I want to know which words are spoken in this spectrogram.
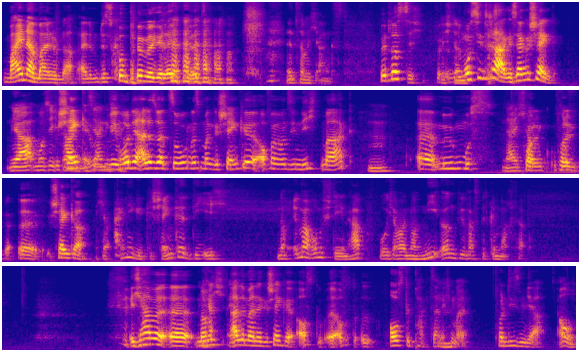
meiner Meinung nach einem Disco-Pimmel gerecht wird. Jetzt habe ich Angst. wird lustig. Du Bestimmt. musst ihn tragen, ist ja ein Geschenk. Ja, muss ich Geschenk, fragen. Ist ja ein wir Geschenk. wurden ja alle so erzogen, dass man Geschenke, auch wenn man sie nicht mag, Hm. äh, mögen muss. Ja, ich vor habe dem, vor dem äh, Schenker. ich hab einige Geschenke, die ich noch immer rumstehen habe, wo ich aber noch nie irgendwie was mitgemacht habe. Ich habe äh, noch Ich hab- nicht alle meine Geschenke ausge, äh, aus, äh, ausgepackt, sag ich Mhm. mal, von diesem Jahr. Oh,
